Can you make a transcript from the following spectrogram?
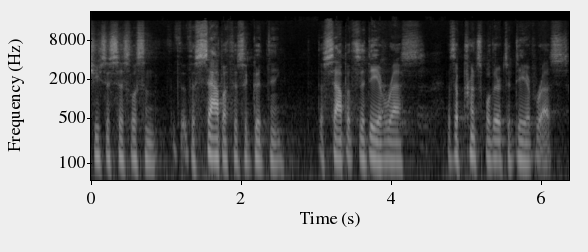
Jesus says, listen, the Sabbath is a good thing. The Sabbath is a day of rest. There's a principle there, it's a day of rest.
